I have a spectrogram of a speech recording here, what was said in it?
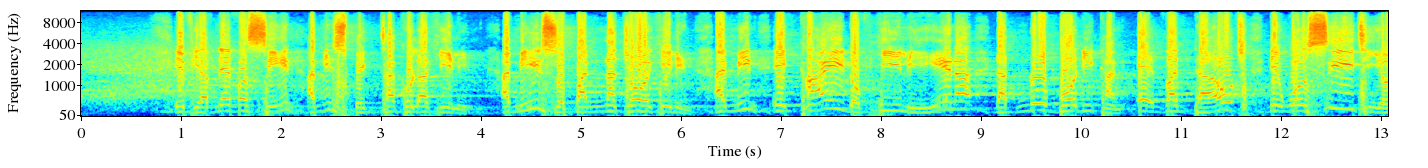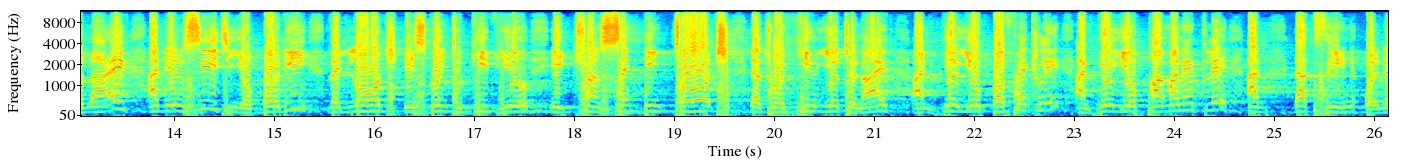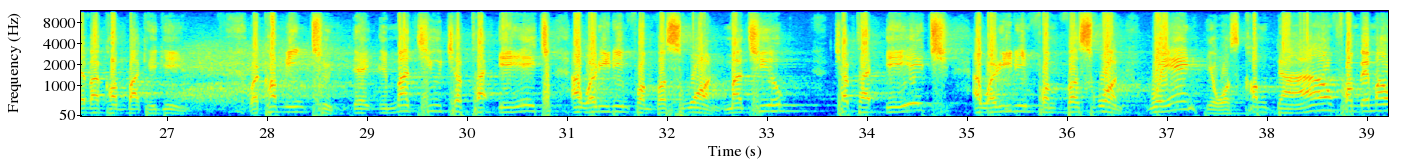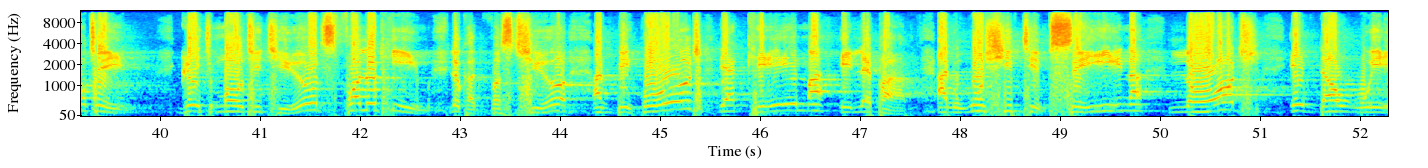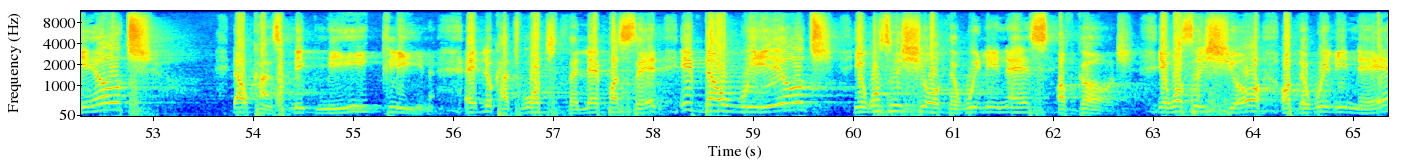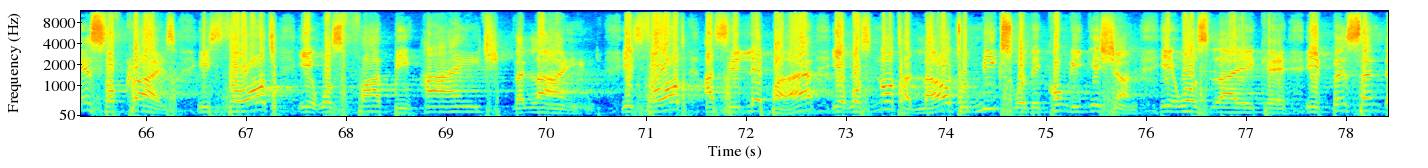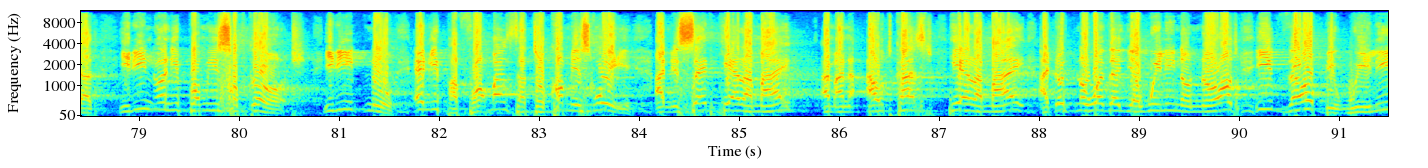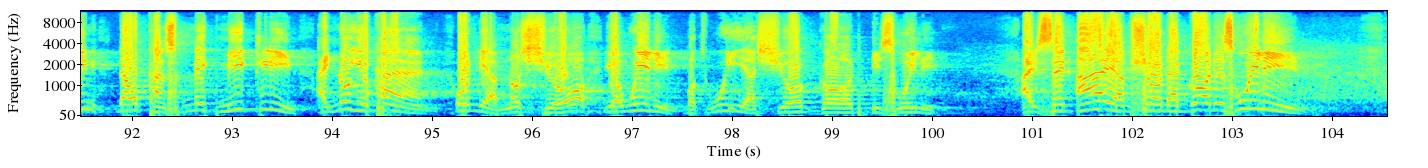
If you have never seen, I mean spectacular healing. I mean supernatural healing. I mean a kind of healing that nobody can ever doubt. They will see it in your life and they'll see it in your body. The Lord is going to give you a transcending touch that will heal you tonight and heal you perfectly and heal you permanently and that thing will never come back again. We're coming to in Matthew chapter 8 and we're reading from verse 1. Matthew chapter 8 and we're reading from verse 1 when he was come down from the mountain great multitudes followed him. Look at verse 2 and behold there came a leper and worshipped him saying lord if thou wilt thou canst make me clean. And look at what the leper said. If thou wilt he wasn't sure of the willingness of god he wasn't sure of the willingness of Christ. He thought it was far behind the line. He thought as a leper, he was not allowed to mix with the congregation. He was like a, a person that he didn't know any promise of God. He didn't know any performance that to come his way. And he said, here am I, I'm an outcast. Here am I. I don't know whether you're willing or not. If thou be willing, thou canst make me clean. I know you can. Only I'm not sure you're willing. But we are sure God is willing. I said, I am sure that God is willing.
